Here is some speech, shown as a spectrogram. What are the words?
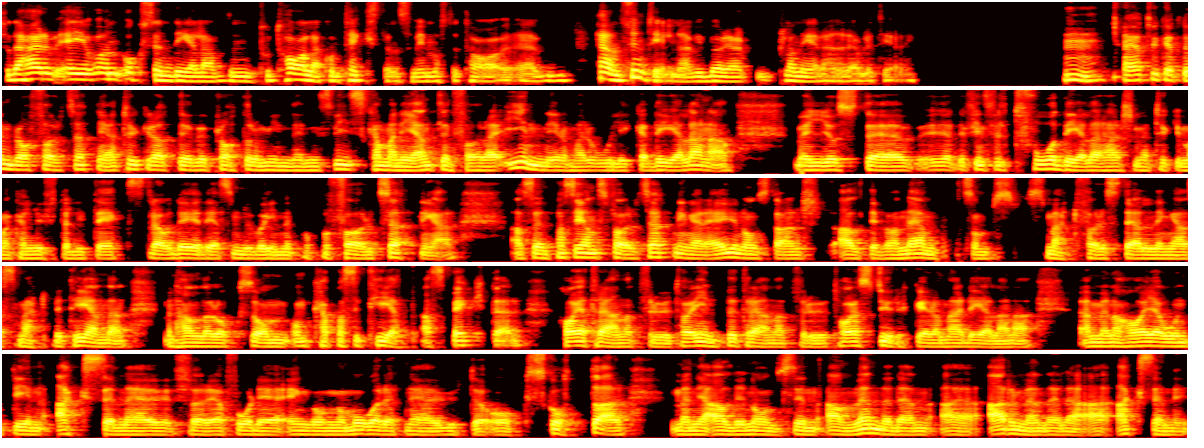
Så det här är ju också en del av den totala kontexten som vi måste ta eh, hänsyn till när vi börjar planera en rehabilitering. Mm. Jag tycker att det är en bra förutsättning. Jag tycker att det vi pratade om inledningsvis kan man egentligen föra in i de här olika delarna. Men just eh, det finns väl två delar här som jag tycker man kan lyfta lite extra och det är det som du var inne på, på förutsättningar. Alltså en patients förutsättningar är ju någonstans allt det vi har nämnt som smärtföreställningar, smärtbeteenden, men handlar också om, om kapacitetaspekter. Har jag tränat förut? Har jag inte tränat förut? Har jag styrka i de här delarna? Jag menar, har jag ont i en axel när jag, för jag får det en gång om året när jag är ute och skottar, men jag aldrig någonsin använder den äh, armen eller äh, axeln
